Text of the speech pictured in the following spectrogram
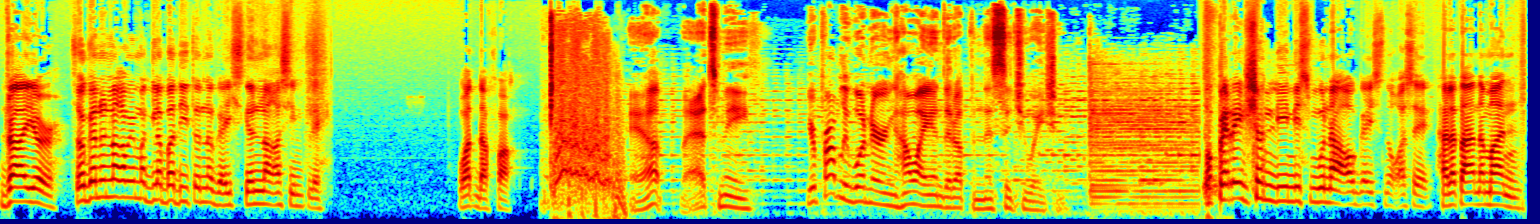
dryer. So, ganun lang kami maglaba dito na guys. Ganun lang kasimple. What the fuck? Yep, that's me. You're probably wondering how I ended up in this situation. Operation linis muna ako guys no kasi halata naman.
